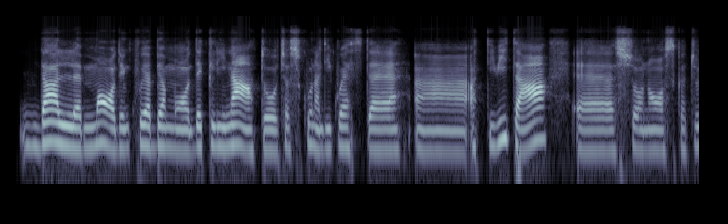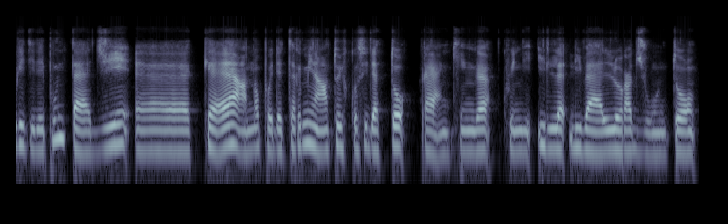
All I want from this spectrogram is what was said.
dal modo in cui abbiamo declinato ciascuna di queste uh, attività uh, sono scaturiti dei punteggi eh, che hanno poi determinato il cosiddetto ranking, quindi il livello raggiunto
